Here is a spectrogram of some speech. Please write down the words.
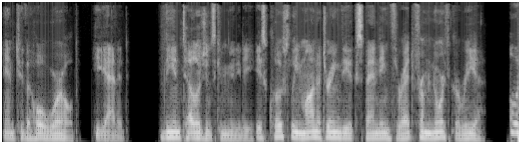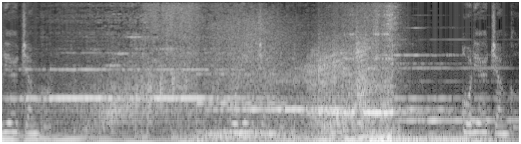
and to the whole world he added. The intelligence community is closely monitoring the expanding threat from North Korea. Audio Jungle. Audio Jungle. Audio Jungle.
